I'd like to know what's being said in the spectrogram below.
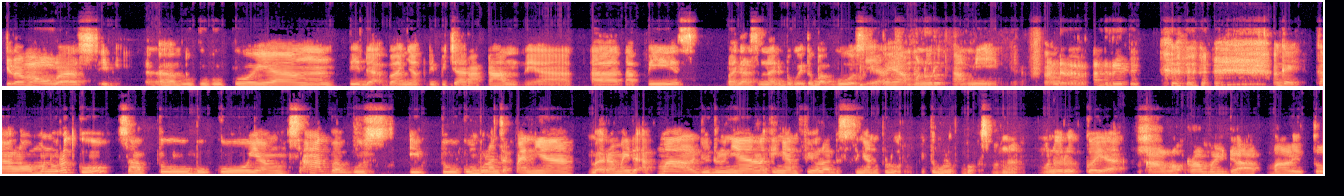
Kita mau bahas ini. eh, Eh, buku-buku yang tidak banyak dibicarakan ya, Eh, tapi padahal sebenarnya buku itu bagus Iya. gitu ya, menurut kami. gitu. under underrated. Oke, kalau menurutku satu buku yang sangat bagus itu kumpulan cerpennya Mbak Ramaida Akmal, judulnya Lengkingan Viola Desingan Peluru. Itu menurutku bagus banget. Menurutku ya. Kalau Ramaida Akmal itu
